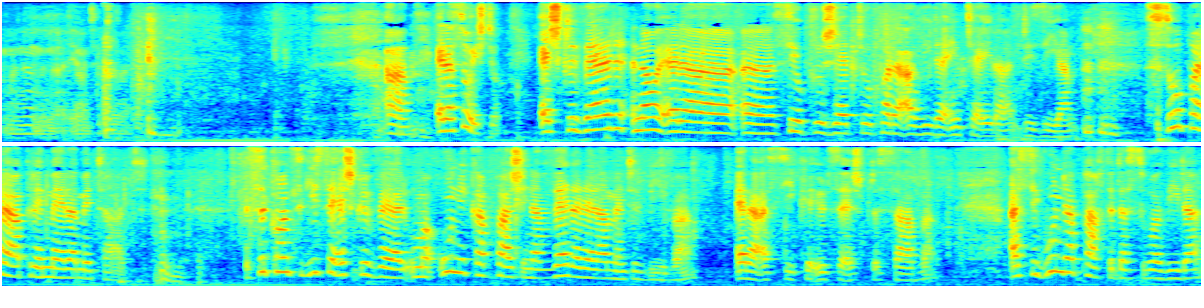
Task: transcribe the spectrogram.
não, não, não, eu não. Ah, era só isto. Escrever não era ah, seu projeto para a vida inteira, dizia. Só para a primeira metade. Se conseguisse escrever uma única página verdadeiramente viva, era assim que ele se expressava, a segunda parte da sua vida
